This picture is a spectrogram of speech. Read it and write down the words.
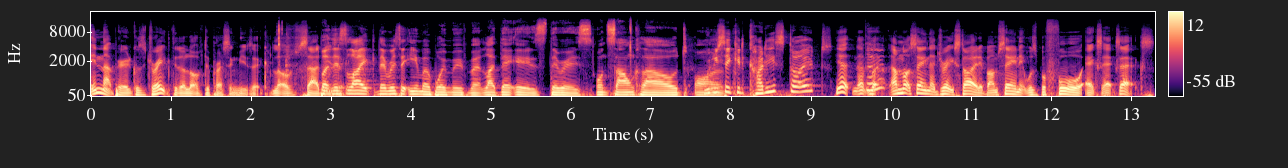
in that period because Drake did a lot of depressing music, a lot of sad But music. there's like there is an emo boy movement, like there is, there is on SoundCloud. On When you say Kid Cudi started, Yeah, no, but I'm not saying that Drake started it, but I'm saying it was before XXX.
